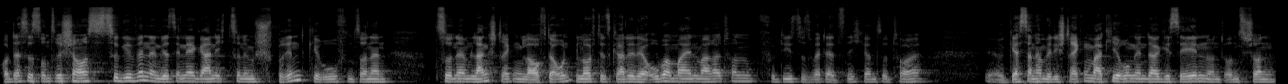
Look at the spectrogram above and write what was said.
und das ist unsere Chance zu gewinnen. Wir sind ja gar nicht zu einem Sprint gerufen, sondern zu einem Langstreckenlauf. Da unten läuft jetzt gerade der Obermain-Marathon. Für die ist das Wetter jetzt nicht ganz so toll. Äh, gestern haben wir die Streckenmarkierungen da gesehen und uns schon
